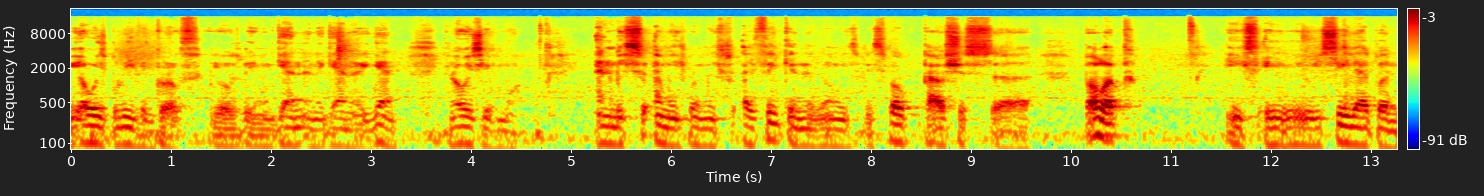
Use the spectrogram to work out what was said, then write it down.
We always believe in growth. We always believe again and again and again, and always give more. And we and we when we I think in when we, we spoke Paushas uh, Balak, he, he we see that when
